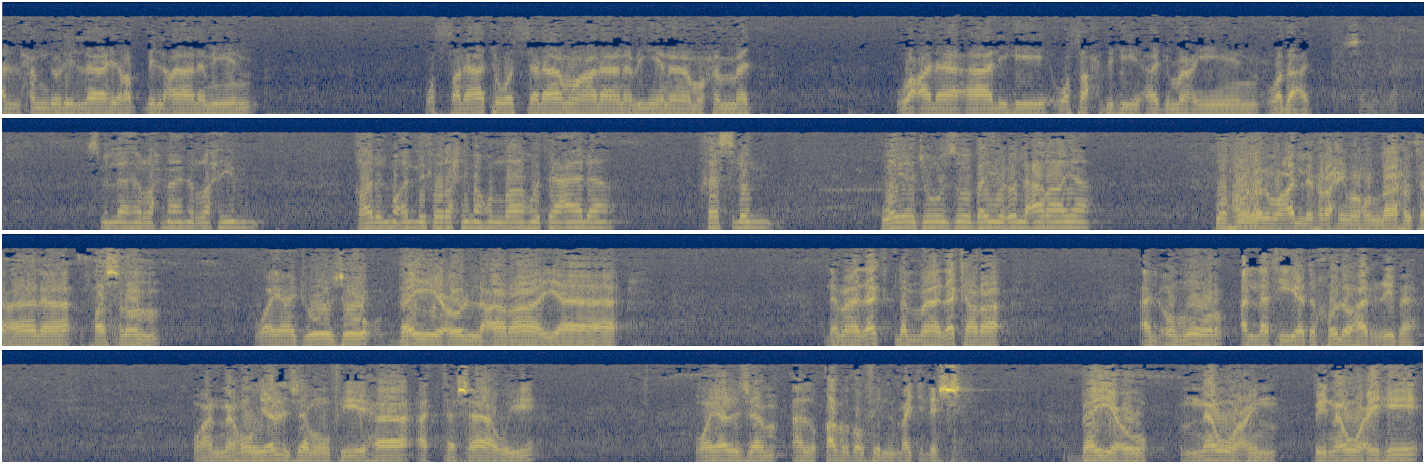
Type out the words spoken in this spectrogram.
الحمد لله رب العالمين والصلاة والسلام على نبينا محمد وعلى آله وصحبه أجمعين وبعد. بسم الله بسم الله الرحمن الرحيم. قال المؤلف رحمه الله تعالى فصل ويجوز بيع العرايا وهو المؤلف رحمه الله تعالى فصل ويجوز بيع العرايا. لما ذك لما ذكر الأمور التي يدخلها الربا وأنه يلزم فيها التساوي ويلزم القبض في المجلس بيع نوع بنوعه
